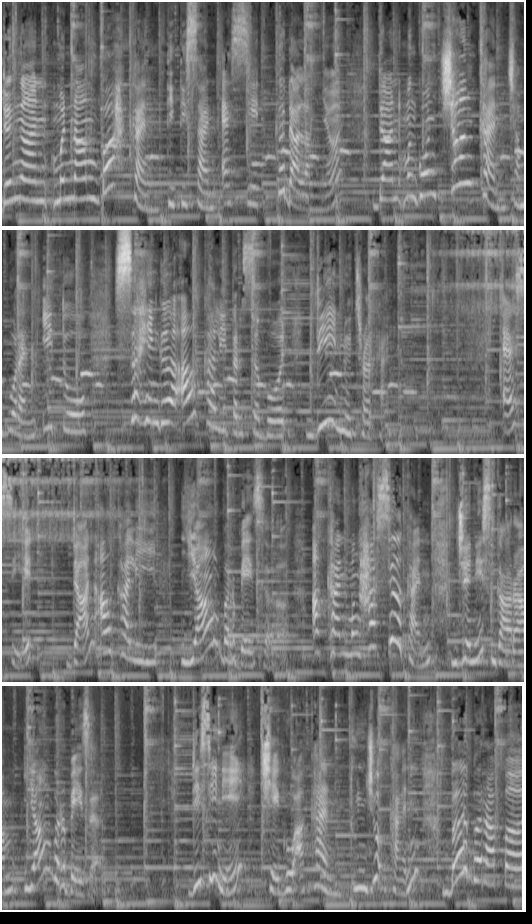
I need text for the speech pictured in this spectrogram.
dengan menambahkan titisan asid ke dalamnya dan menggoncangkan campuran itu sehingga alkali tersebut dineutralkan. Asid dan alkali yang berbeza akan menghasilkan jenis garam yang berbeza. Di sini, cikgu akan tunjukkan beberapa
